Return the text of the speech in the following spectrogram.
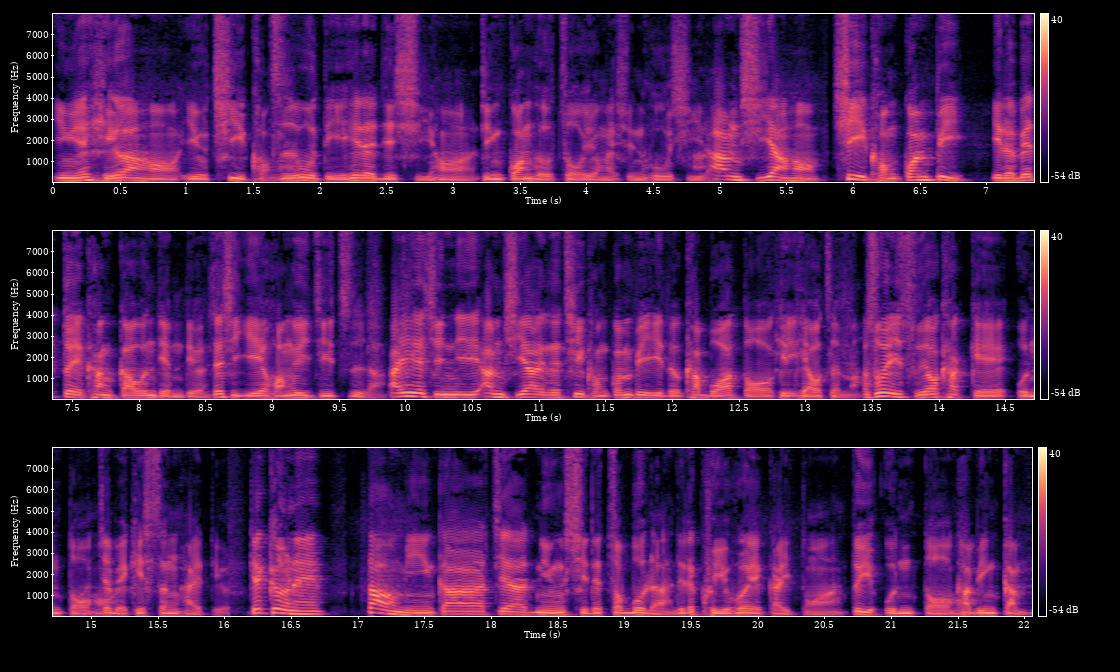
因为叶啊吼有气孔，植物底下的日时吼，经光合作用来寻呼吸了。暗时啊吼，气孔关闭，伊就要对抗高温，对不对？这是伊的防御机制啦。啊，迄个是你暗时啊，个气孔关闭，伊就较无法度去调整嘛，所以需要较低温度，才袂去伤害掉。结果呢？稻米甲这粮食的作物啊，你咧开花的阶段，对温度较敏感。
